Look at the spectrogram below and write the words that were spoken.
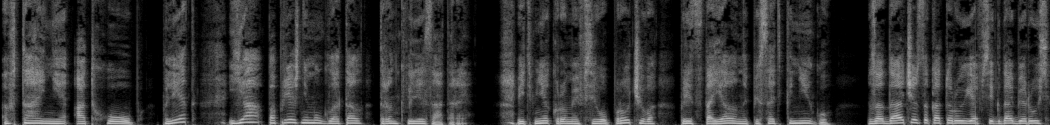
В тайне от Хоуп Плед я по-прежнему глотал транквилизаторы. Ведь мне, кроме всего прочего, предстояло написать книгу, задача, за которую я всегда берусь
